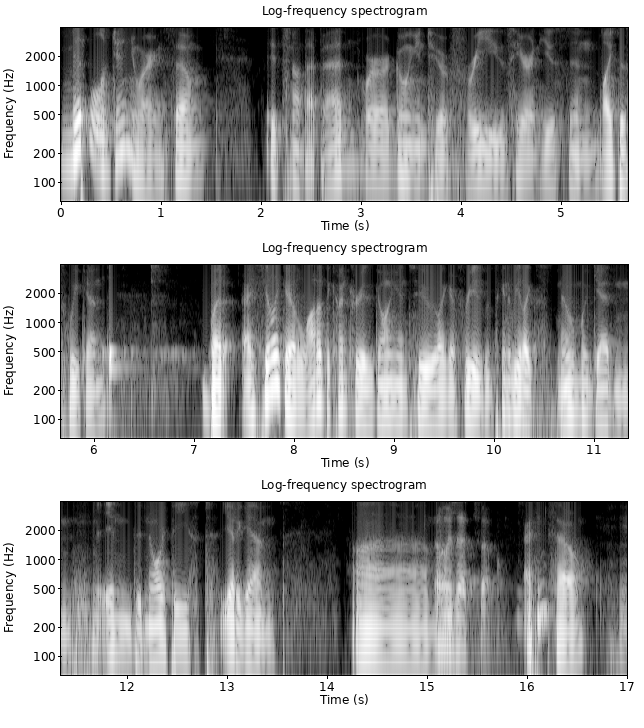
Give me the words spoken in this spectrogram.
middle of January, so it's not that bad. We're going into a freeze here in Houston, like this weekend. But I feel like a lot of the country is going into like a freeze. It's going to be like snowmageddon in the Northeast yet again. Um, Oh, is that so? I think so. Hmm.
